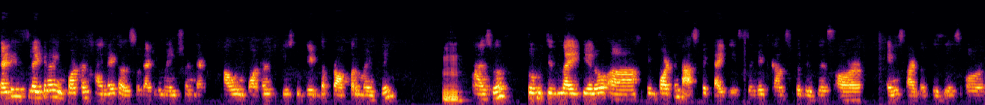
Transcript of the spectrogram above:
that is like an important highlight also that you mentioned that how important it is to get the proper mentoring mm-hmm. as well. So, which is like you know, uh, important aspect I guess when it comes to business or any startup business or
